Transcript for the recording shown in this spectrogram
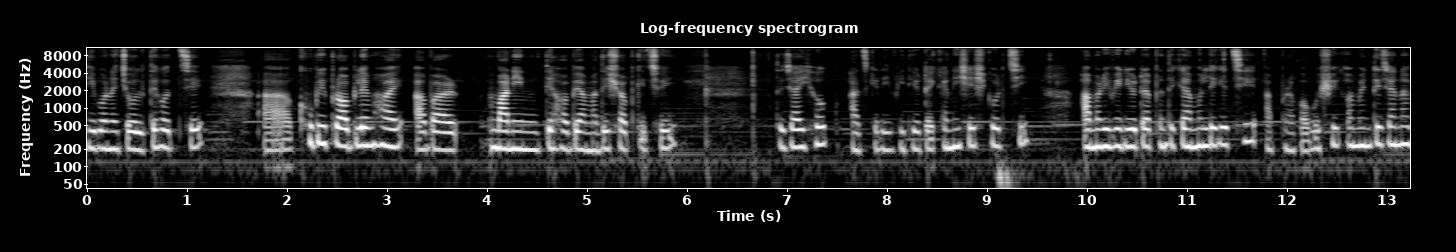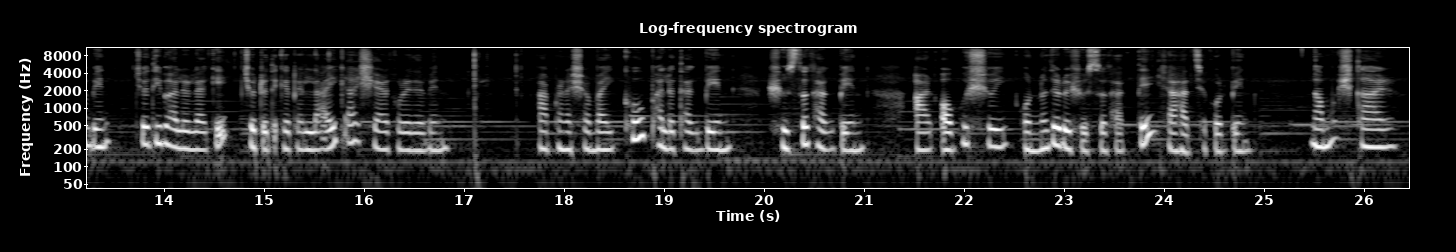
জীবনে চলতে হচ্ছে। খুবই প্রবলেম হয়, আবার মানিয়ে নিতে হবে আমাদের সব কিছুই। তো যাই হোক, আজকের এই ভিডিওটা এখানেই শেষ করছি। আমার এই ভিডিওটা আপনাদের কেমন লেগেছে আপনারা অবশ্যই কমেন্টে জানাবেন। যদি ভালো লাগে, ছোটো থেকে একটা লাইক আর শেয়ার করে দেবেন। আপনারা সবাই খুব ভালো থাকবেন, সুস্থ থাকবেন আর অবশ্যই অন্যদেরও সুস্থ থাকতে সাহায্য করবেন। নমস্কার।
